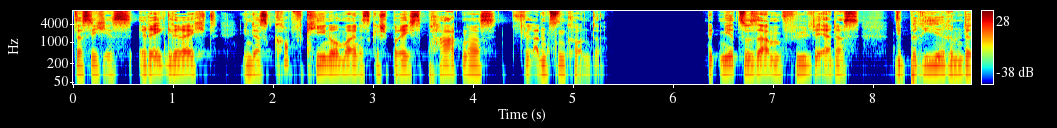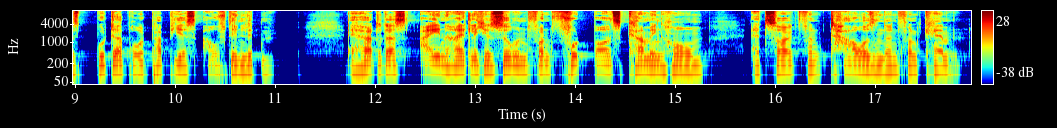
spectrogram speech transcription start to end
dass ich es regelrecht in das Kopfkino meines Gesprächspartners pflanzen konnte. Mit mir zusammen fühlte er das Vibrieren des Butterbrotpapiers auf den Lippen. Er hörte das einheitliche Summen von Footballs Coming Home, erzeugt von Tausenden von Kämmen.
